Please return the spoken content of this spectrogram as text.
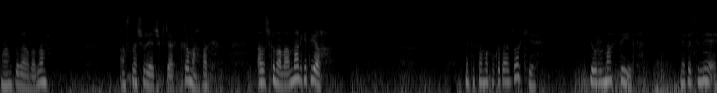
manzara alalım. Aslında şuraya çıkacaktık ama bak alışkın olanlar gidiyor. Nefes almak o kadar zor ki yorulmak değil. Nefesini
